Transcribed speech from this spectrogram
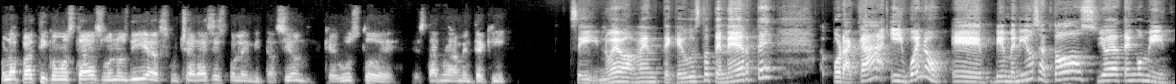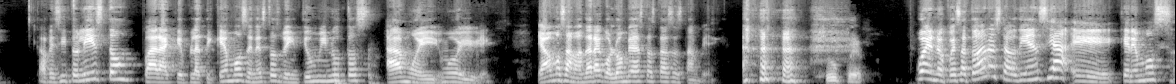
Hola Patti, ¿cómo estás? Buenos días. Muchas gracias por la invitación. Qué gusto de estar nuevamente aquí. Sí, nuevamente, qué gusto tenerte por acá. Y bueno, eh, bienvenidos a todos. Yo ya tengo mi cafecito listo para que platiquemos en estos 21 minutos. Ah, muy, muy bien. Ya vamos a mandar a Colombia estas tazas también. Súper. Bueno, pues a toda nuestra audiencia eh, queremos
